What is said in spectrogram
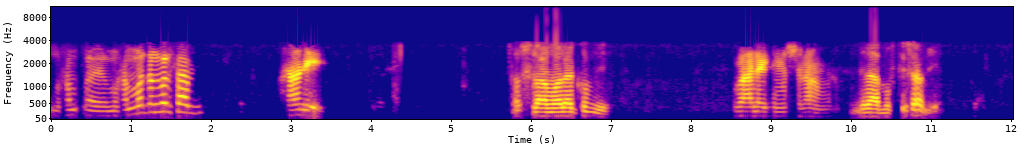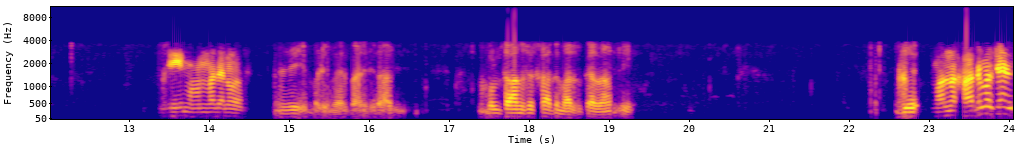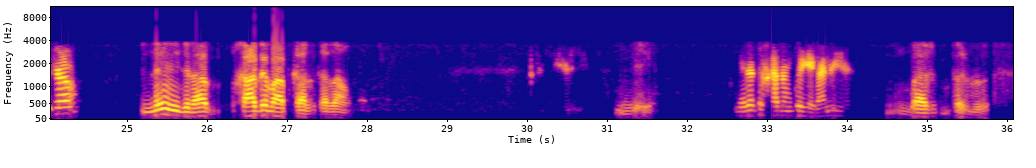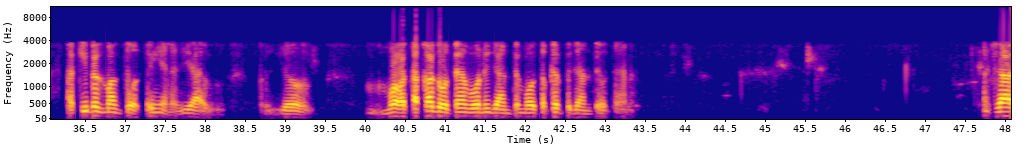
محمد انور صاحب جی۔ ہاں جی۔ السلام علیکم جی۔ وعلیکم السلام۔ جناب مفتی صاحب جی۔ جی محمد انور۔ جی بڑی مہربانی جناب۔ جی ملتان سے خادم عرض کر رہا ہوں جی۔ جی مولانا خادم حسین صاحب۔ نہیں جناب خادم آپ کا عرض کر رہا ہوں۔ جی۔ میرا تو خادم کوئی جگہ نہیں۔ ہے بس پھر عقیدت مند تو ہوتے ہی ہیں نا جی آپ جو معتقد ہوتے ہیں وہ نہیں جانتے معتقد تو جانتے ہوتے ہیں نا۔ اچھا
